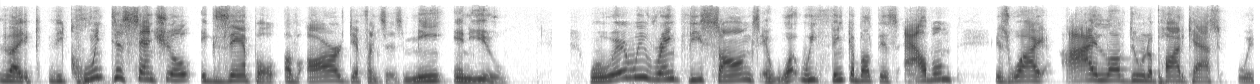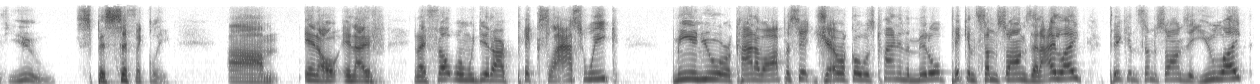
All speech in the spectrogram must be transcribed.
like the quintessential example of our differences, me and you. Well, where we rank these songs and what we think about this album is why I love doing a podcast with you specifically. Um, you know, and I've and I felt when we did our picks last week, me and you were kind of opposite. Jericho was kind of in the middle, picking some songs that I liked, picking some songs that you liked,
